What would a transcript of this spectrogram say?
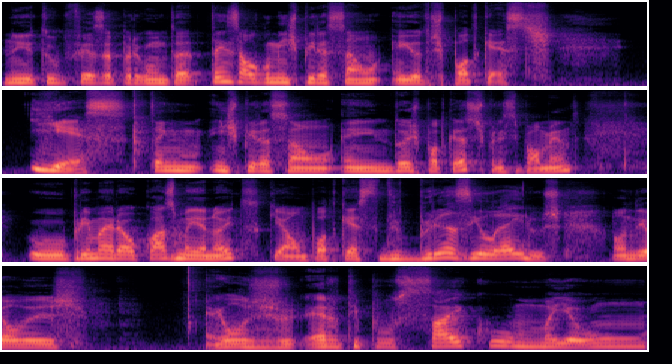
no YouTube fez a pergunta: Tens alguma inspiração em outros podcasts? Yes, tenho inspiração em dois podcasts principalmente, O primeiro é o Quase Meia-Noite, que é um podcast de brasileiros, onde eles. Eles eram tipo o Psycho, o 61,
